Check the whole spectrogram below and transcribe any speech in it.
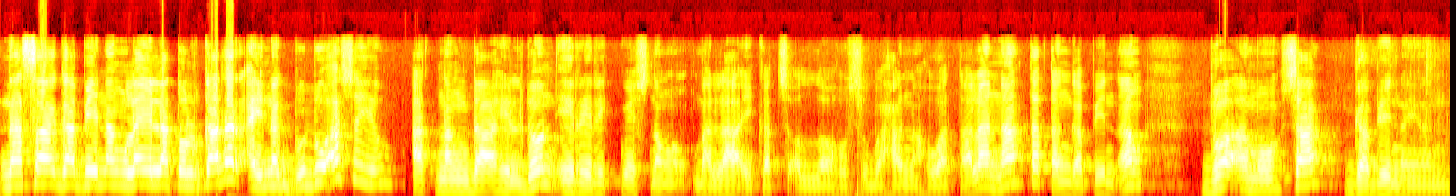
nasa gabi ng Laylatul Qadar ay nagdudua sa iyo. At nang dahil doon, i-request ng malaikat sa Allah subhanahu wa ta'ala na tatanggapin ang dua mo sa gabi na yan.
